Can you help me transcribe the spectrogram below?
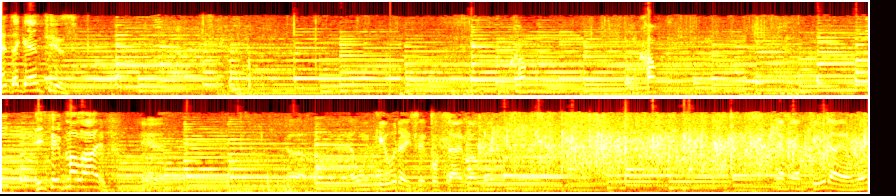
And again tears. khóc con He saved my life. yeah. Ờ, ông cứu đời sự cuộc đời của ông ấy em em cứu đời ông ấy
